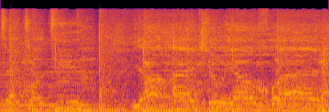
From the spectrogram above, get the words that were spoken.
再挑剔，要爱就要还。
